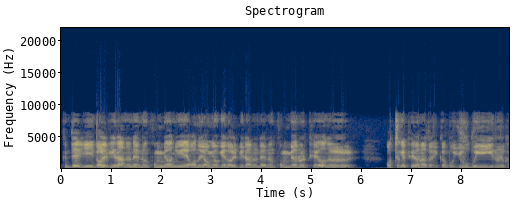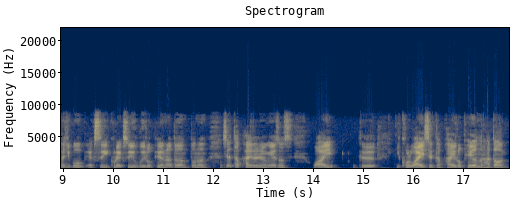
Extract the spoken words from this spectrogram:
근데 이 넓이라는 애는 공면 위에 어느 영역의 넓이라는 애는 공면을 표현을 어떻게 표현하든, 그러니까 뭐 UV를 가지고 X 이퀄 X UV로 표현하든 또는 세타 파이를 이용해서 Y 그 이퀄 Y 세타 파이로 표현을 하던,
